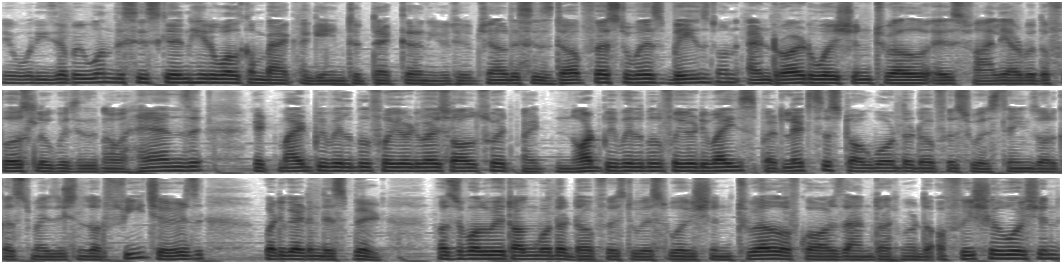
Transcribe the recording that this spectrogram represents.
Hey, what is up everyone? This is Karan here. Welcome back again to Tech Karan YouTube channel. This is Derpfest OS based on Android version 12 is finally out with the first look which is in our hands. It might be available for your device also. It might not be available for your device. But let's just talk about the Derpfest OS things or customizations or features what you get in this build. First of all, we're talking about the Derpfest OS version 12. Of course, I'm talking about the official version.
